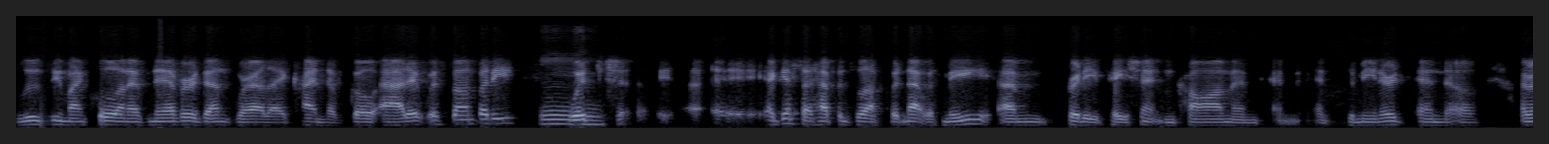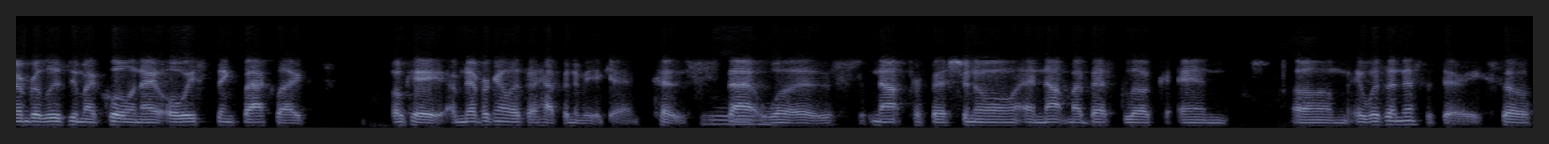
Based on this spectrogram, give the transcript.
losing my cool and I've never done where I like kind of go at it with somebody, mm. which I guess that happens a lot, but not with me. I'm pretty patient and calm and, and, and demeanored. And uh, I remember losing my cool and I always think back like, okay, I'm never gonna let that happen to me again because mm. that was not professional and not my best look, and um, it was unnecessary. So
